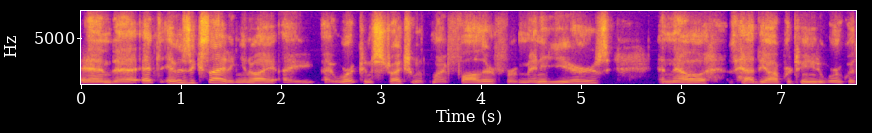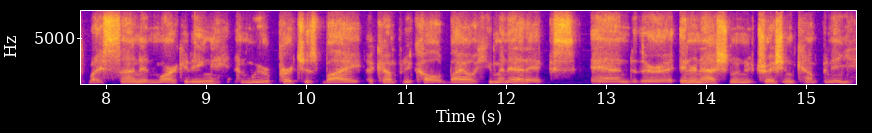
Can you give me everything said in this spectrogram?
And, and uh, it, it was exciting. You know, I, I, I worked construction with my father for many years and now had the opportunity to work with my son in marketing. And we were purchased by a company called Biohumanetics, and they're an international nutrition company.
